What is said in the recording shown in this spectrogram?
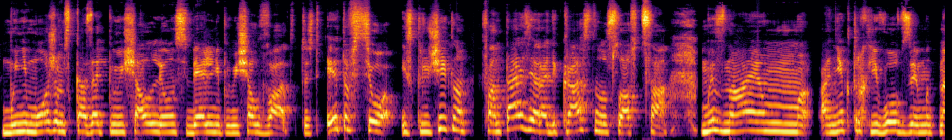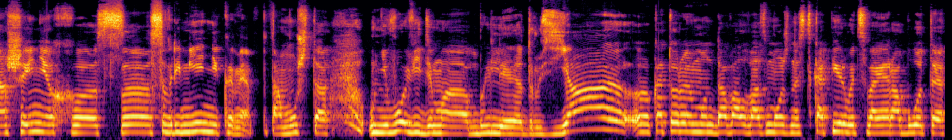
Мы не можем сказать, помещал ли он себя или не помещал в ад. То есть это все исключительно фантазия ради красного словца. Мы знаем о некоторых его взаимоотношениях э, с современниками, потому что у него, видимо, были друзья, э, которым он давал возможность копировать свои работы.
